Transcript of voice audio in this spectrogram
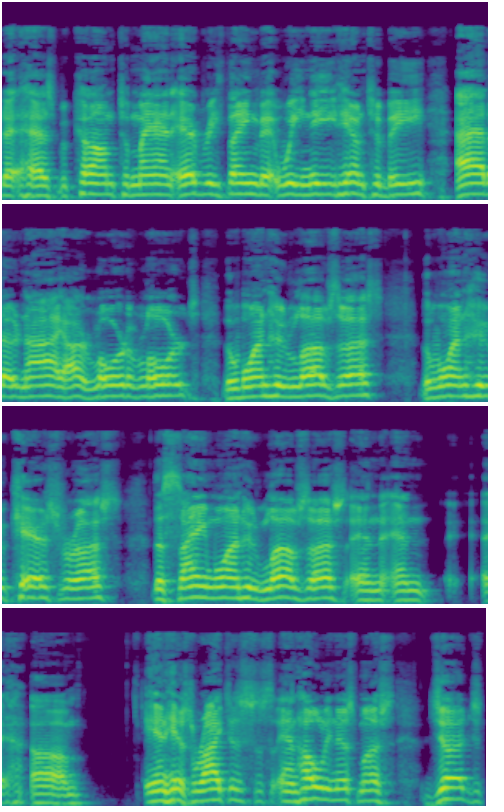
that has become to man everything that we need him to be. Adonai, our Lord of Lords, the one who loves us, the one who cares for us, the same one who loves us and, and, um, in his righteousness and holiness must judge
